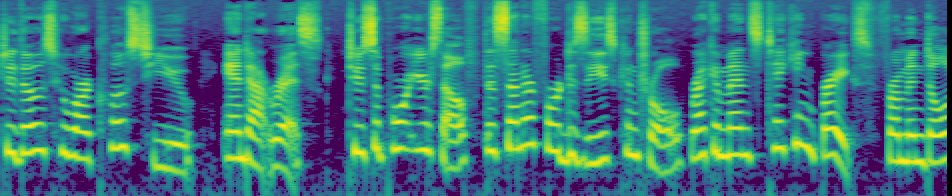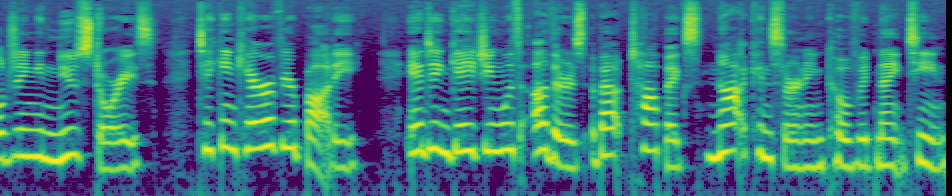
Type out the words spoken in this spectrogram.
to those who are close to you and at risk. To support yourself, the Center for Disease Control recommends taking breaks from indulging in news stories, taking care of your body, and engaging with others about topics not concerning COVID 19.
